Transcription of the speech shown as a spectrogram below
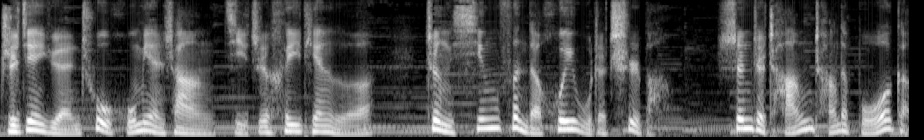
只见远处湖面上几只黑天鹅正兴奋地挥舞着翅膀，伸着长长的脖颈，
